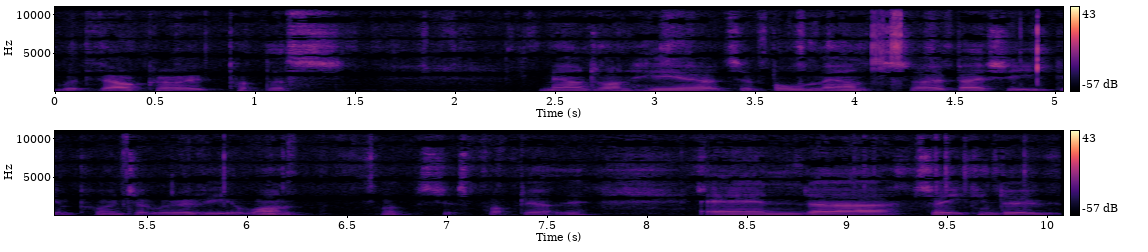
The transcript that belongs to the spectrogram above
with Velcro put this mount on here. It's a ball mount, so basically you can point it wherever you want. Whoops, just popped out there. And uh, so you can do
